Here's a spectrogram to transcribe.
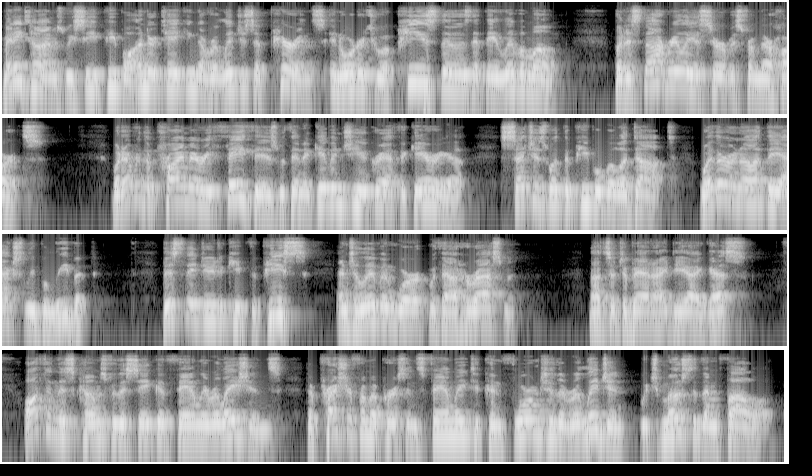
Many times we see people undertaking a religious appearance in order to appease those that they live among, but it's not really a service from their hearts. Whatever the primary faith is within a given geographic area, such is what the people will adopt, whether or not they actually believe it. This they do to keep the peace and to live and work without harassment. Not such a bad idea, I guess. Often this comes for the sake of family relations, the pressure from a person's family to conform to the religion which most of them follow.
